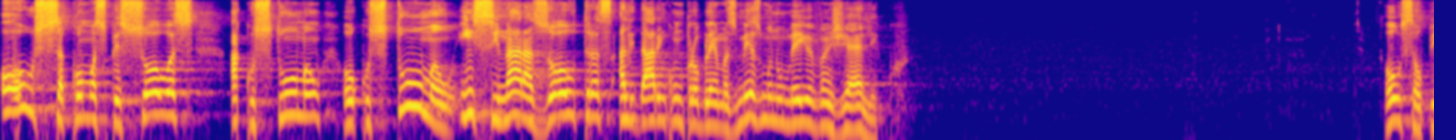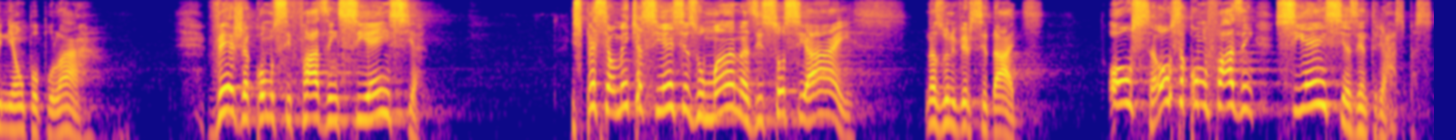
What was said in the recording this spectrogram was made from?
Ouça como as pessoas acostumam ou costumam ensinar as outras a lidarem com problemas, mesmo no meio evangélico. Ouça a opinião popular. Veja como se fazem ciência especialmente as ciências humanas e sociais nas universidades. Ouça, ouça como fazem ciências, entre aspas.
